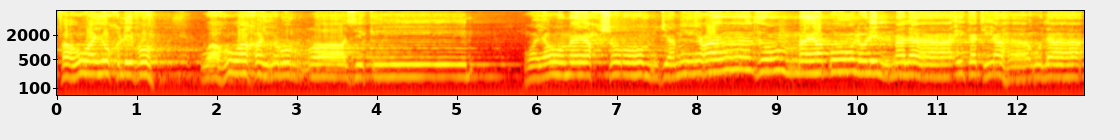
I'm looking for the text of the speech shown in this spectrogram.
فهو يخلفه. وهو خير الرازقين. ويوم يحشرهم جميعا ثم يقول للملائكة أهؤلاء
